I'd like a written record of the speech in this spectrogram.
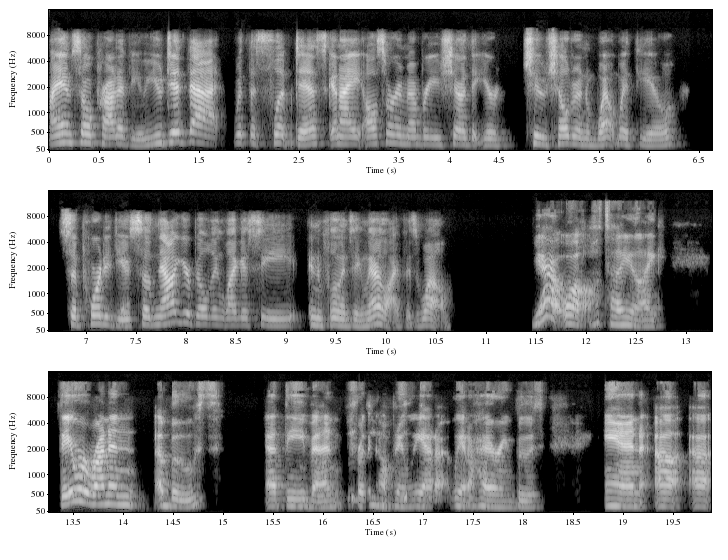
I am so proud of you. You did that with the slip disc. And I also remember you shared that your two children went with you, supported you. So now you're building legacy, influencing their life as well. Yeah. Well, I'll tell you, like they were running a booth at the event for the company. We had a we had a hiring booth. And uh, uh,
